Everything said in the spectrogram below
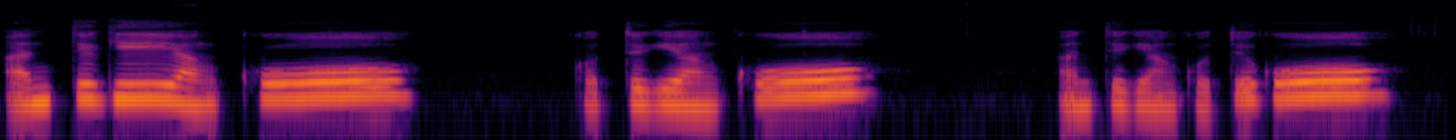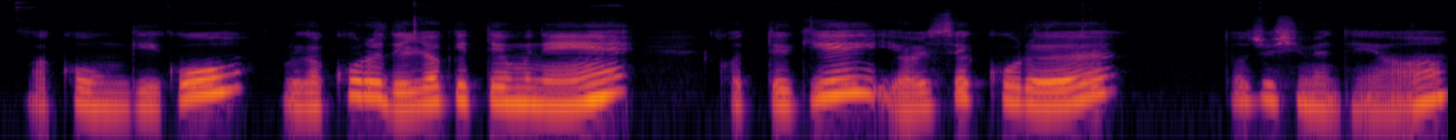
안 뜨기 않고 겉뜨기 않고 안 뜨기 않고 뜨고 마커 옮기고 우리가 코를 늘렸기 때문에 겉뜨기 13코를 떠주시면 돼요.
